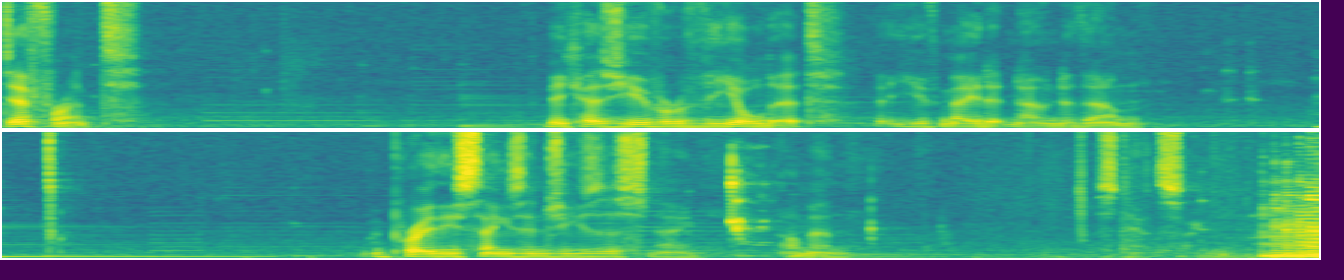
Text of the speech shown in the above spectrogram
different because you've revealed it, that you've made it known to them. We pray these things in Jesus' name. Amen. Stand second.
